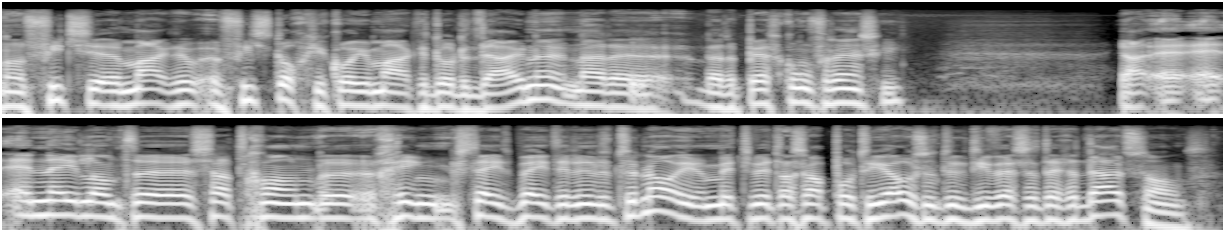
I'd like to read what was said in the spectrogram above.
dan fiets, eh, een fietstochtje kon je maken door de duinen naar de, naar de persconferentie. Ja, en, Nederland zat gewoon, ging steeds beter in het toernooi. Met, met als apotheose natuurlijk die wedstrijd tegen Duitsland.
